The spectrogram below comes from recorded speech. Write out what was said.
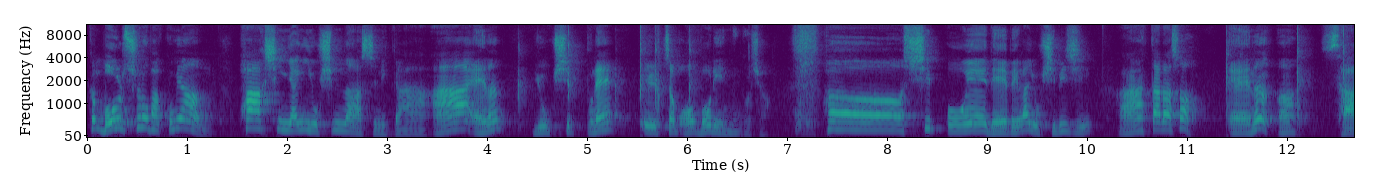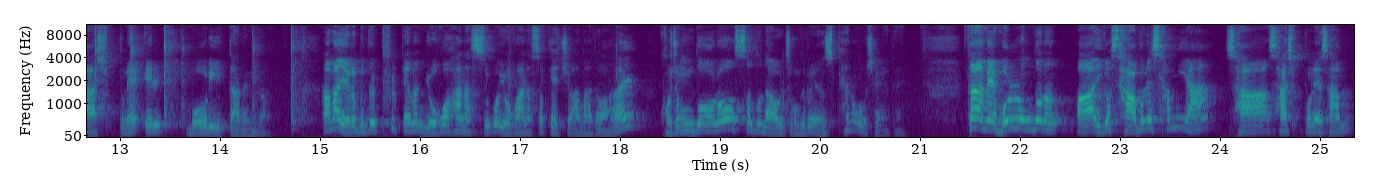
그럼 몰수로 바꾸면 화학 식량이 60 나왔으니까 아, N은 60분의 1.5몰이 있는 거죠. 어, 15의 4배가 60이지. 아, 따라서 N은 어, 40분의 1 몰이 있다는 거. 아마 여러분들 풀 때는 요거 하나 쓰고 요거 하나 썼겠죠, 아마도. 에? 그 정도로 써도 나올 정도로 연습해 놓으셔야 돼. 그 다음에 몰 농도는, 아, 이거 4분의 3이야. 4, 40분의 3.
